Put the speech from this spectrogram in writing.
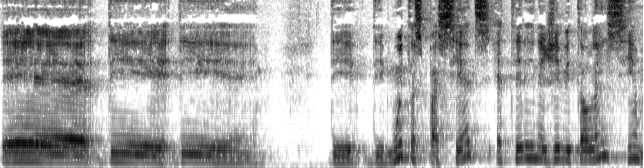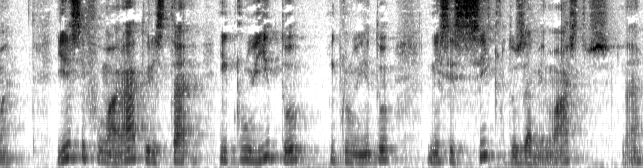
é, de, de, de, de, muitas pacientes é ter energia vital lá em cima. E esse fumarato ele está incluído, incluído nesse ciclo dos aminoácidos. Né?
